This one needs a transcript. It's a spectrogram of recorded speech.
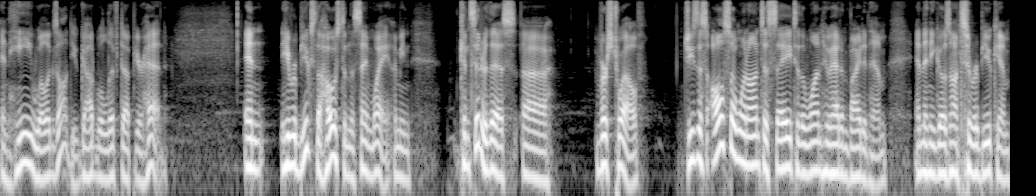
and he will exalt you. God will lift up your head. And he rebukes the host in the same way. I mean, consider this uh, verse 12. Jesus also went on to say to the one who had invited him, and then he goes on to rebuke him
